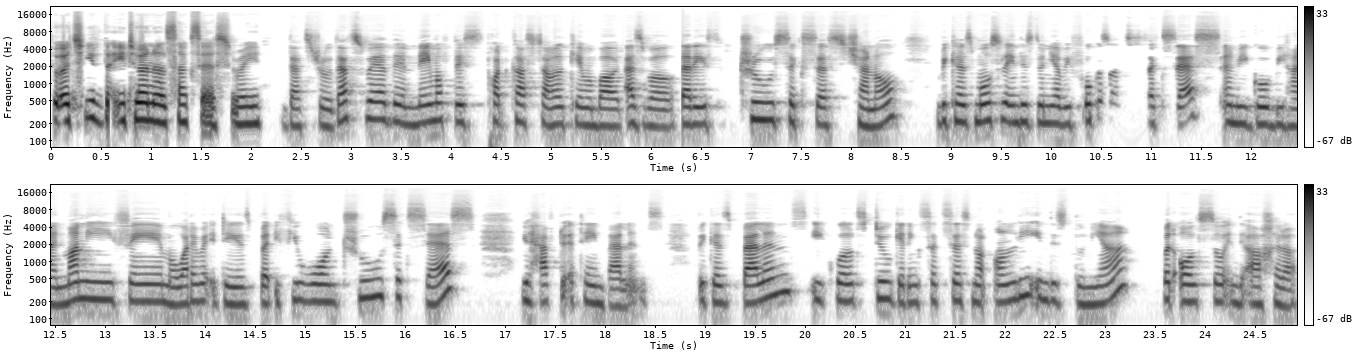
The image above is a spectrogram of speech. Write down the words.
to achieve the eternal success, right? That's true. That's where the name of this podcast channel came about as well. That is True Success Channel because mostly in this dunya we focus on success and we go behind money, fame, or whatever it is. But if you want true success, you have to attain balance because balance equals to getting success not only in this dunya but also in the akhirah.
